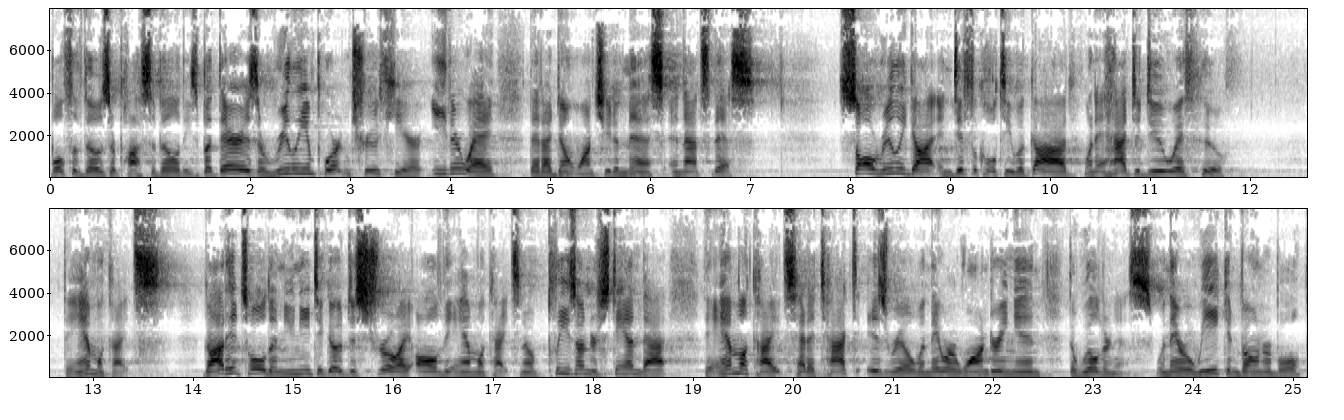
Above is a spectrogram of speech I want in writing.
Both of those are possibilities. But there is a really important truth here, either way, that I don't want you to miss, and that's this. Saul really got in difficulty with God when it had to do with who? The Amalekites. God had told him, You need to go destroy all the Amalekites. Now, please understand that the Amalekites had attacked Israel when they were wandering in the wilderness, when they were weak and vulnerable,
